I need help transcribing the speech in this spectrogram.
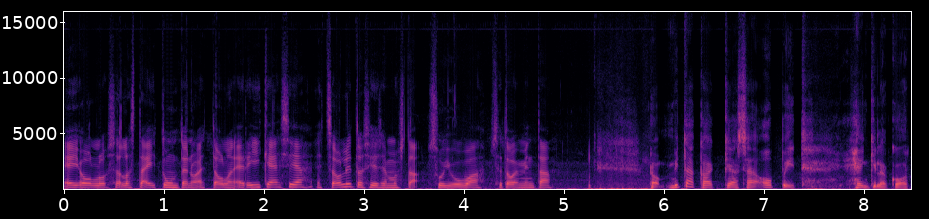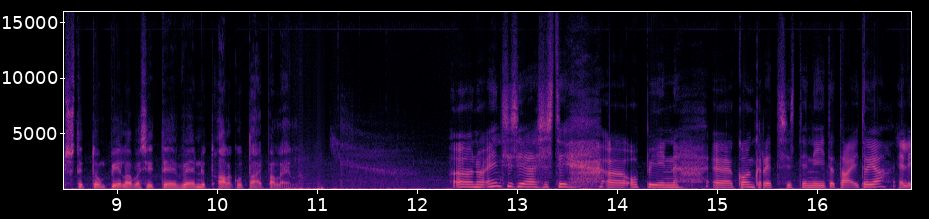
ei ollut sellaista, ei tuntenut, että ollaan eri-ikäisiä, että se oli tosi semmoista sujuvaa se toiminta. No mitä kaikkea sä opit henkilökohtaisesti tuon Pielavesi TV nyt alkutaipaleella? No ensisijaisesti opin konkreettisesti niitä taitoja, eli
